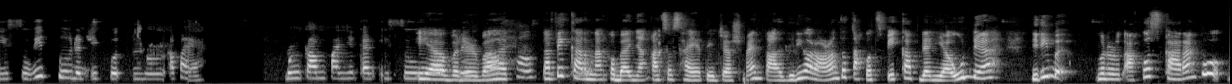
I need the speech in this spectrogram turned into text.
isu itu dan ikut mm, apa ya mengkampanyekan isu Iya bener mental banget. health Tapi karena kebanyakan society judgmental, jadi orang-orang tuh takut speak up dan ya udah. Jadi menurut aku sekarang tuh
